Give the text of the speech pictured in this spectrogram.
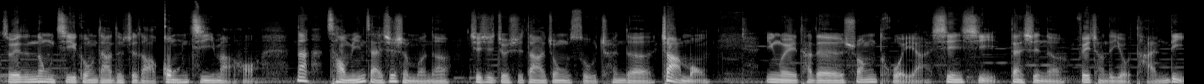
所谓的弄鸡公，大家都知道公鸡嘛，哈。那草民仔是什么呢？其实就是大众俗称的蚱蜢，因为它的双腿啊纤细，但是呢非常的有弹力。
